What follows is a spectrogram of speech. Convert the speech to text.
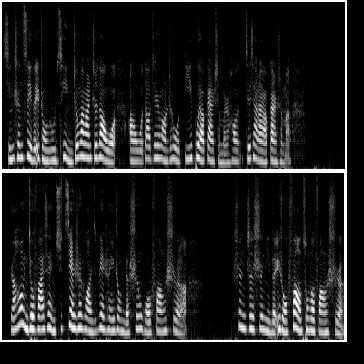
形成自己的一种 routine，你就慢慢知道我啊，我到健身房之后，我第一步要干什么，然后接下来要干什么。然后你就发现，你去健身房已经变成一种你的生活方式了，甚至是你的一种放松的方式。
